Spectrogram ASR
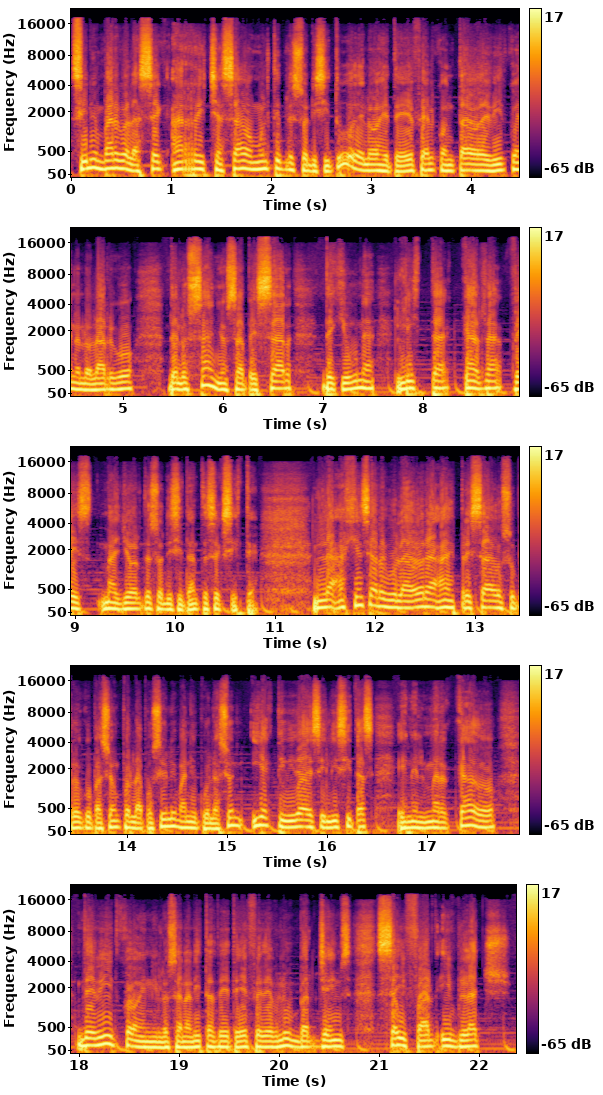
Sin embargo, la SEC ha rechazado múltiples solicitudes de los ETF al contado de Bitcoin a lo largo de los años, a pesar de que una lista cada vez mayor de solicitudes existe. La agencia reguladora ha expresado su preocupación por la posible manipulación y actividades ilícitas en el mercado de Bitcoin y los analistas de ETF de Bloomberg, James Seyfarth y Blatch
